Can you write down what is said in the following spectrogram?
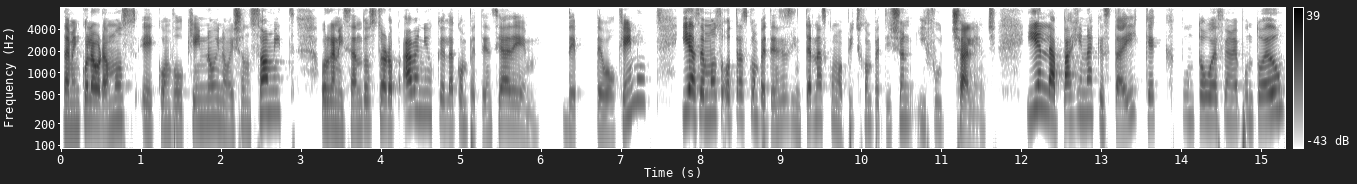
También colaboramos eh, con Volcano Innovation Summit, organizando Startup Avenue, que es la competencia de, de, de, Volcano, y hacemos otras competencias internas como Pitch Competition y Food Challenge. Y en la página que está ahí, kek.ufm.edu,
